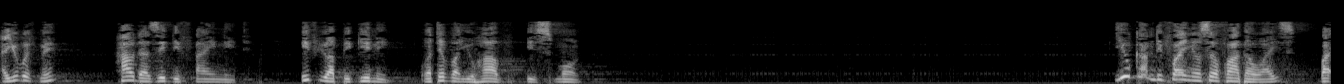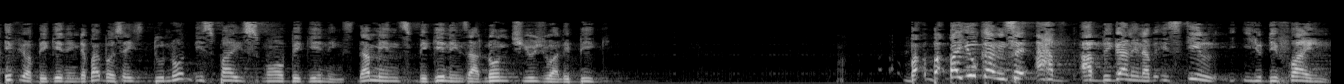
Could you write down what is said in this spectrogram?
Are you with me? How does he define it? If you are beginning, whatever you have is small. You can define yourself otherwise. But if you are beginning, the Bible says, do not despise small beginnings. That means beginnings are not usually big. But, you can say, I've, I've begun in a, still you define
